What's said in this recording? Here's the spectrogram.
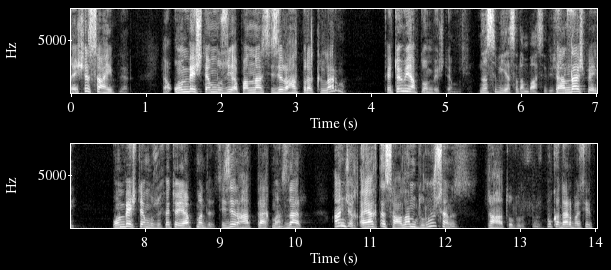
anlayışa sahipler. Ya 15 Temmuz'u yapanlar sizi rahat bırakırlar mı? FETÖ mü yaptı 15 Temmuz'u? Nasıl bir yasadan bahsediyorsunuz? Candaş Bey, 15 Temmuz'u FETÖ yapmadı. Sizi rahat bırakmazlar. Ancak ayakta sağlam durursanız rahat olursunuz. Bu kadar basit.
